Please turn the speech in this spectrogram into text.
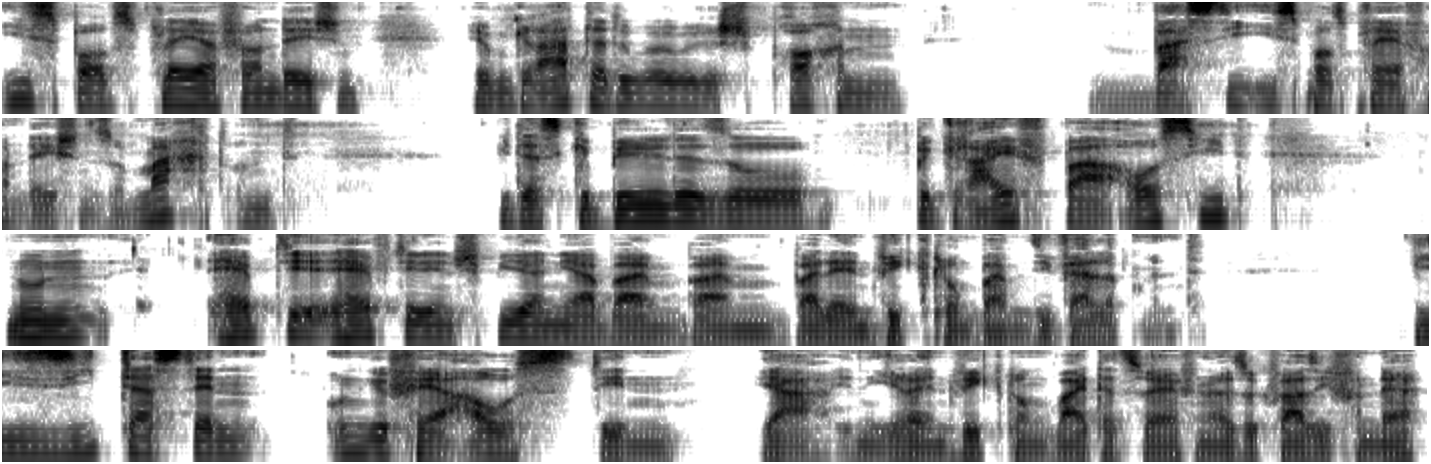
eSports Player Foundation. Wir haben gerade darüber gesprochen, was die eSports Player Foundation so macht und wie das Gebilde so begreifbar aussieht. Nun helft ihr, helft ihr den Spielern ja beim, beim, bei der Entwicklung, beim Development. Wie sieht das denn ungefähr aus, den, ja, in ihrer Entwicklung weiterzuhelfen? Also quasi von der,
